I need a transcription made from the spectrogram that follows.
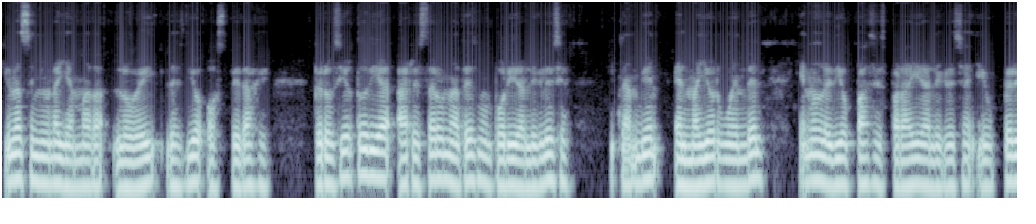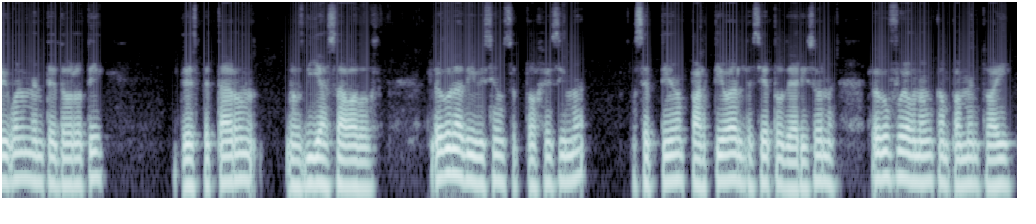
y una señora llamada Lovey les dio hospedaje. Pero cierto día arrestaron a Desmond por ir a la iglesia y también el mayor Wendell ya no le dio pases para ir a la iglesia, pero igualmente Dorothy respetaron los días sábados. Luego la división septuagésima séptima partió al desierto de Arizona. Luego fueron a un campamento ahí,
